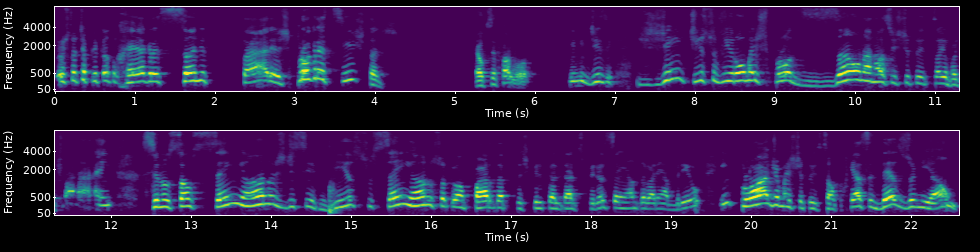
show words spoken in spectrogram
eu estou te aplicando regras sanitárias progressistas. É o que você falou que me dizem, gente, isso virou uma explosão na nossa instituição. Eu vou te falar, hein? Se não são 100 anos de serviço, 100 anos sob o amparo da espiritualidade superior, 100 anos agora em abril, implode uma instituição, porque essa desunião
